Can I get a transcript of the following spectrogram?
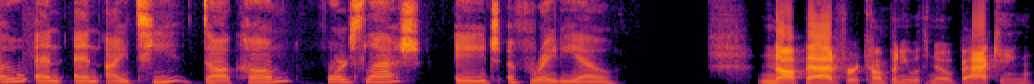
O N N I T dot com forward slash age of radio. Not bad for a company with no backing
